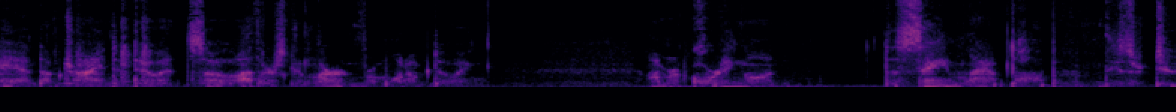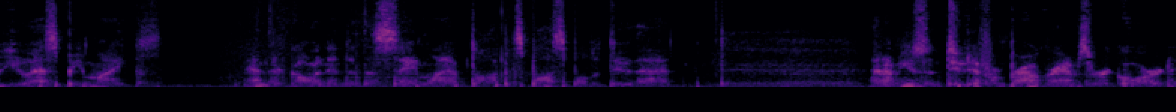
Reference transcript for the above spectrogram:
And I'm trying to do it so others can learn from what I'm doing. I'm recording on the same laptop. These are two USB mics, and they're going into the same laptop. It's possible to do that. And I'm using two different programs to record.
